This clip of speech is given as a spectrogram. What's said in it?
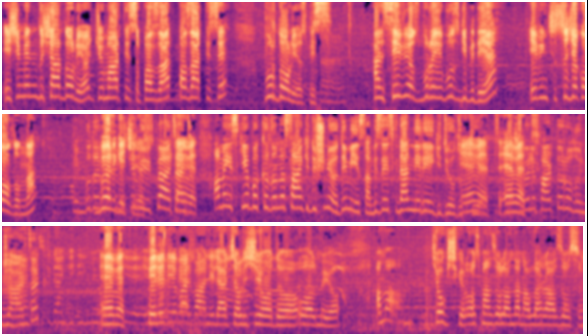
Eşim benim dışarıda oluyor. Cumartesi, pazar, pazartesi burada oluyoruz biz. Hani seviyoruz burayı buz gibi diye. Evin içi sıcak olduğundan. Değil mi? Bu da Böyle için geçiriyoruz. büyük bir alternatif. Evet. Ama eskiye bakıldığında sanki düşünüyor değil mi insan? Biz eskiden nereye gidiyorduk diye. Evet, evet. böyle parklar olunca artık. Evet. Belediye baş... Pervaneler çalışıyordu olmuyor. Ama çok şükür Osman Zolan'dan Allah razı olsun.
